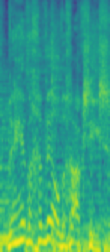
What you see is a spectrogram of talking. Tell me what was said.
Wij hebben geweldige acties.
